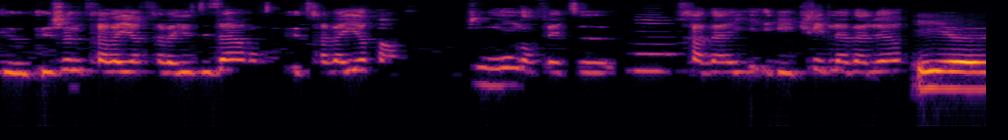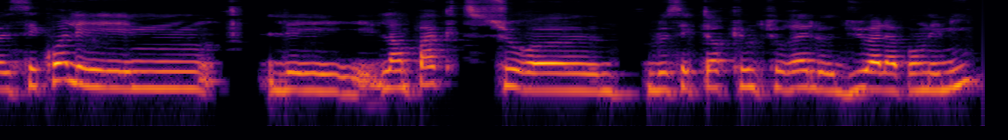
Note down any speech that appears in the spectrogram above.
que, que jeune travailleur, travailleuse des arts, en tant que travailleur, enfin tout le monde en fait euh, travaille et crée de la valeur. Et euh, c'est quoi les les l'impact sur euh, le secteur culturel dû à la pandémie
